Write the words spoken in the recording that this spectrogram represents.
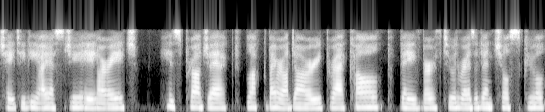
Chhattisgarh. His project, Lok Biradari Prakalp, gave birth to a residential school,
